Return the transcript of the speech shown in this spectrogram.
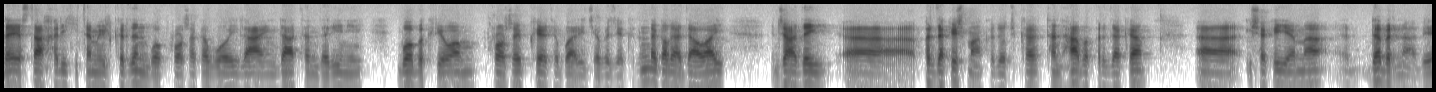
لە ئێستا خەریکی تەمویل کردن بۆ پڕۆژەکە بۆی لە ئاییندا تەندەرینی بۆ بکرێ و ئەم پڕۆژەی بکەوێتە بواری جێبەجێکردن، لەگەڵیا داوای جادەی پردەکەیشمان کردووە، چونکە تەنها بە پردەکە ئیشەکەی ئێمە دەبر نابێ.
